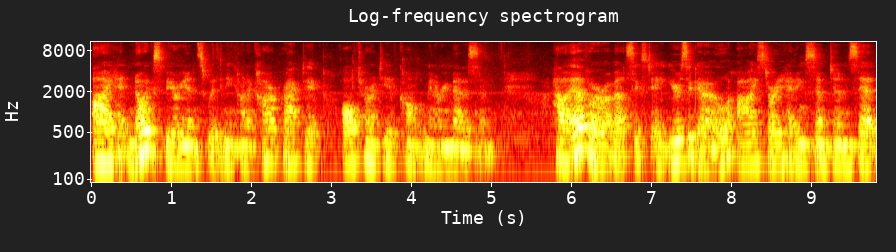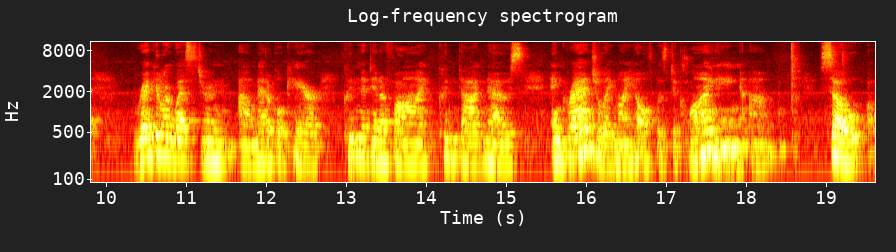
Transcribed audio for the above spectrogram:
I had no experience with any kind of chiropractic, alternative, complementary medicine. However, about six to eight years ago, I started having symptoms that regular Western uh, medical care couldn't identify, couldn't diagnose, and gradually my health was declining. Um, so, uh,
